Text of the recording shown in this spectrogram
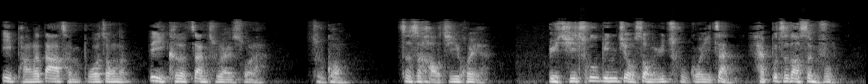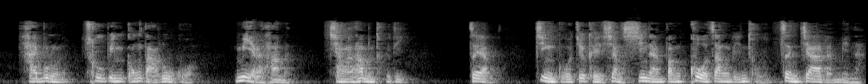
一旁的大臣伯宗呢，立刻站出来说了：“主公，这是好机会啊！与其出兵救宋与楚国一战还不知道胜负，还不如出兵攻打陆国，灭了他们，抢了他们土地，这样。”晋国就可以向西南方扩张领土，增加人民了，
